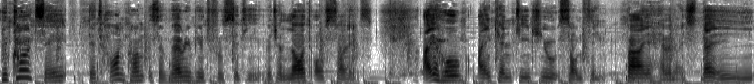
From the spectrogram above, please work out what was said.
You can't say that Hong Kong is a very beautiful city with a lot of sights. I hope I can teach you something. Bye, have a nice day.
